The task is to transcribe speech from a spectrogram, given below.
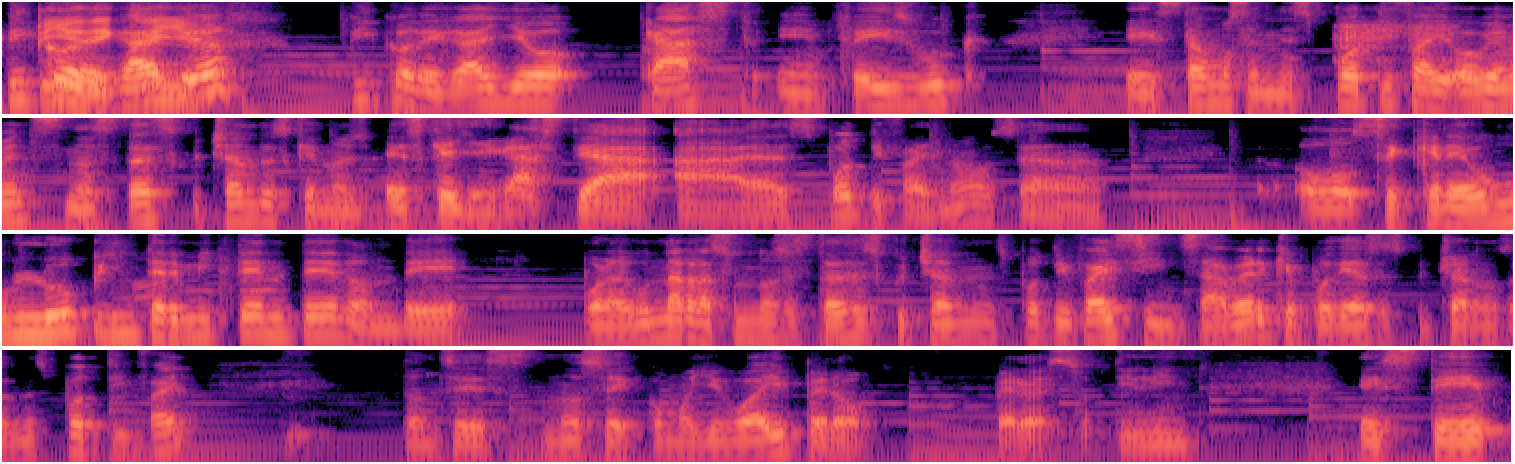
Pico Pillo de, de Gallo. Pico de Gallo Cast en Facebook. Estamos en Spotify. Obviamente, si nos estás escuchando, es que, nos- es que llegaste a, a Spotify, ¿no? O sea, o se creó un loop intermitente donde por alguna razón nos estás escuchando en Spotify sin saber que podías escucharnos en Spotify. Entonces, no sé cómo llegó ahí, pero, pero eso, Tilín. Este,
